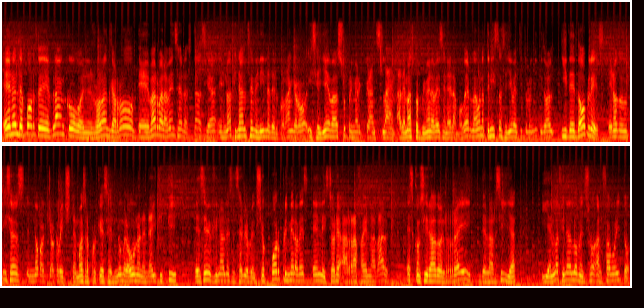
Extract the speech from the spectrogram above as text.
en el deporte blanco, en el Roland Garros, eh, Bárbara vence a Anastasia en la final femenina del Roland Garros y se lleva su primer Grand Slam. Además, por primera vez en era moderna, una tenista se lleva el título individual y de dobles. En otras noticias, Novak Djokovic demuestra por qué es el número uno en el ATP. En semifinales, el serbio venció por primera vez en la historia a Rafael Nadal. Es considerado el rey de la arcilla y en la final lo venció al favorito.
